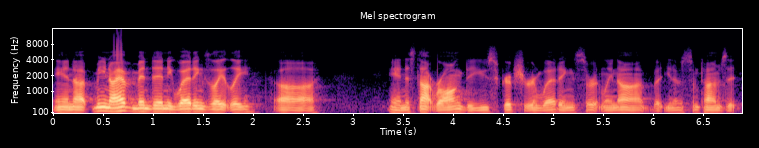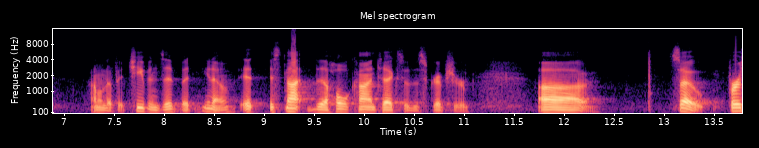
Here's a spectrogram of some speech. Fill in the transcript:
And uh, I mean, I haven't been to any weddings lately. Uh, and it's not wrong to use scripture in weddings, certainly not. But you know, sometimes it, I don't know if it cheapens it, but you know, it, it's not the whole context of the scripture. Uh, so, 1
